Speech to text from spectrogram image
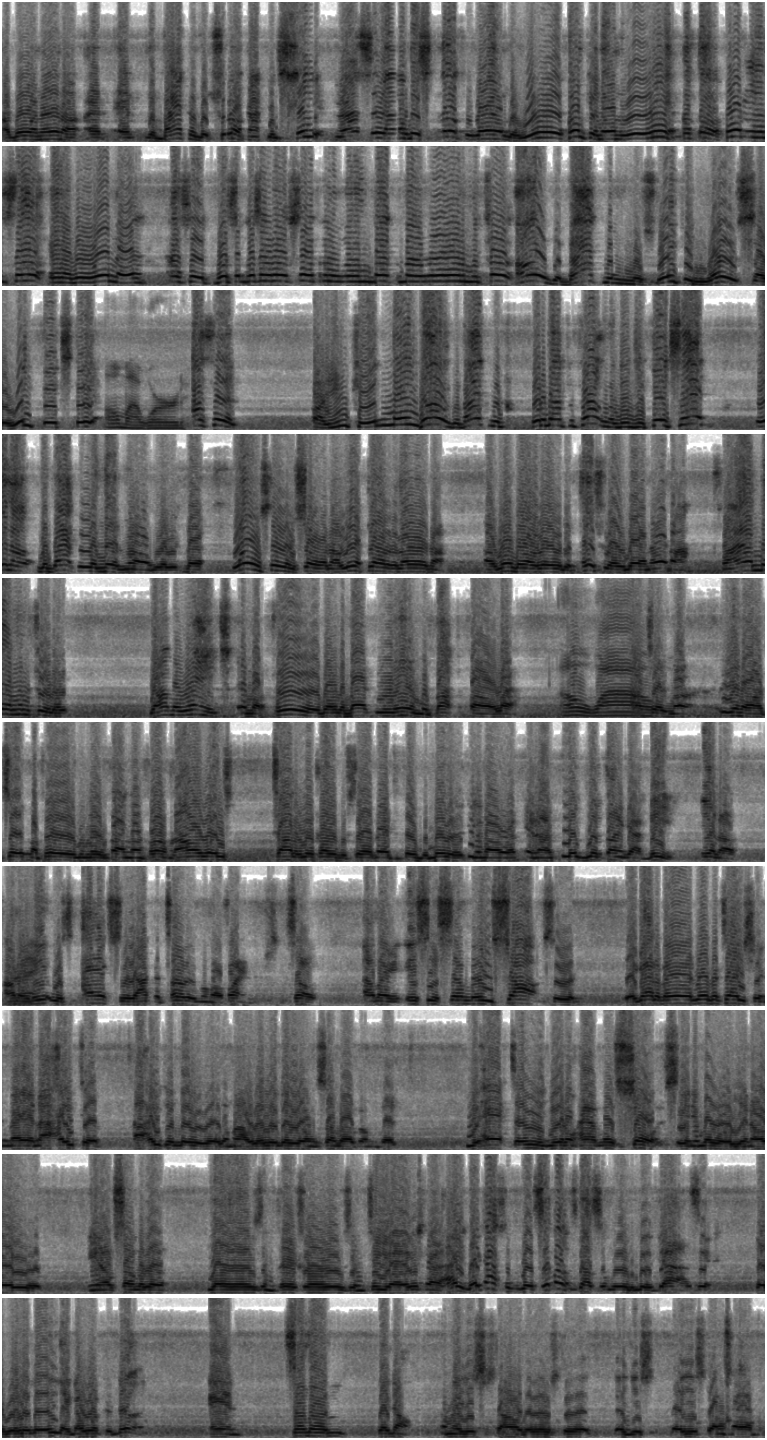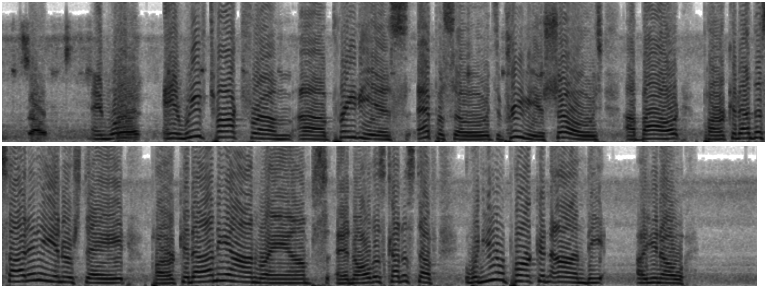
I go in there and, I, and, and the back of the truck, I can see it. And I see all this stuff around the rear, pumpkin on the rear end. I thought, what is that? And I go in there. I said, what's, what's all that stuff on, on the back of my rear end of the truck? Oh, the back one was leaking worse, so we fixed it. Oh, my word. I said, are you kidding me? No, the back one. What about the front one? Did you fix it? You know, the back one nothing wrong with it. But long story short, I left out of there and I, I went down the road to Petro down there and I climbed down the truck, got my winch, and my plug on the back rear end was about to fall out. Oh, wow. I take my, you know, I take my plug and everything on front, and I always try to look over stuff after people do it, you know, and, and I look good thing I did, you know. I Right. mean, it was actually I could turn it with my fingers. So, I mean, it's just some of these shops are they got a bad reputation, man. I hate to I hate to do with them. I really do on some of them, but you have to, and you don't have much choice anymore. You know, or, you know some of the loves and petros and TAs. Now, hey, they got some good. Some of them's got some really good guys in it. They really do. They know what they're doing, and some of them they don't. I mean, it's just all there is to it. They just they just don't have them. So, And what? And we've talked from uh, previous episodes, the previous shows about parking on the side of the interstate, parking on the on ramps, and all this kind of stuff. When you're parking on the, uh, you know,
